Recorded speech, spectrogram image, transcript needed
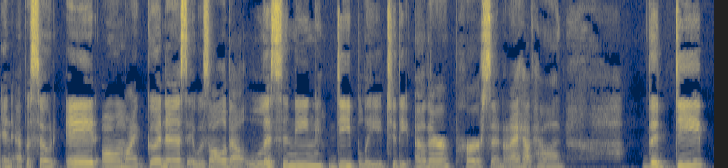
In episode eight, oh my goodness, it was all about listening deeply to the other person. I have had the deep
